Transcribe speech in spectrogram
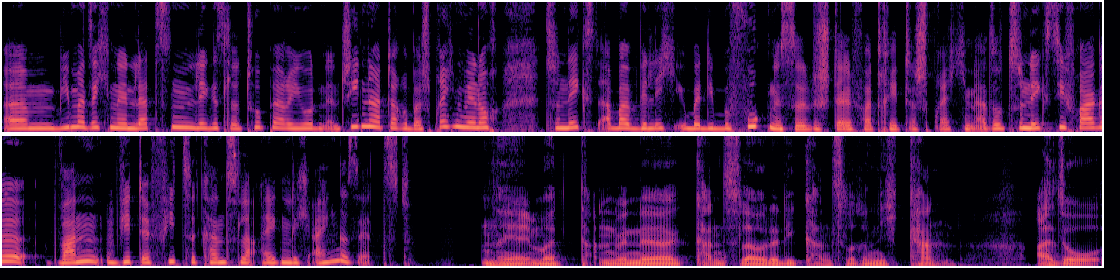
Ähm, wie man sich in den letzten Legislaturperioden entschieden hat, darüber sprechen wir noch. Zunächst aber will ich über die Befugnisse des Stellvertreters sprechen. Also zunächst die Frage, wann wird der Vizekanzler Kanzler eigentlich eingesetzt? Naja, immer dann, wenn der Kanzler oder die Kanzlerin nicht kann. Also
